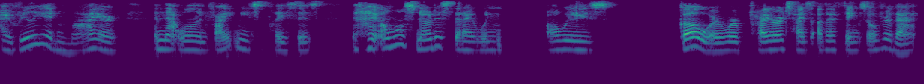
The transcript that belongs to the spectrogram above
I really admire and that will invite me to places and I almost noticed that I wouldn't always go or would prioritize other things over that.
